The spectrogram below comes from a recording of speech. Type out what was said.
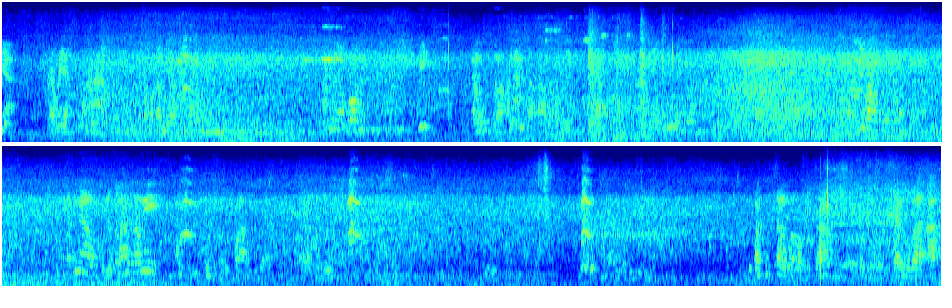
tanya keramaian depan futsal mau futsal. Supaya lu atap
